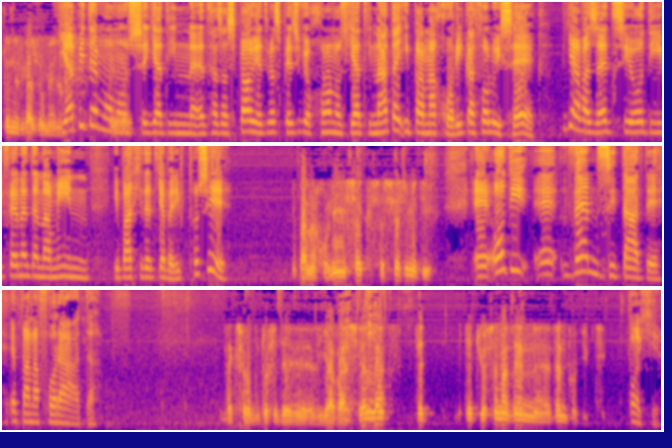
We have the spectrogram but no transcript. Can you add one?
των εργαζομένων. Για πείτε μου όμως, ε, για την, ε, θα σας πάω γιατί μας πιέζει και ο χρόνος, για την ΆΤΑ υπαναχωρεί καθόλου η ΣΕΚ. Διάβαζα έτσι ότι φαίνεται να μην υπάρχει τέτοια περίπτωση. Υπαναχωρεί η ΣΕΚ σε σχέση με τι; Ε, ότι ε, δεν ζητάτε επαναφορά ΆΤΑ. Δεν ξέρω που το έχετε διαβάσει, αλλά και, τέτοιο θέμα δεν, δεν προκύπτει. Όχι.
